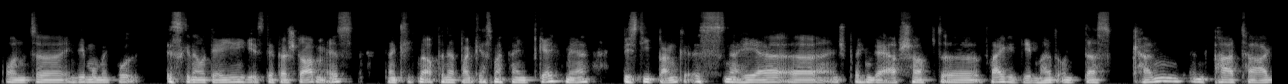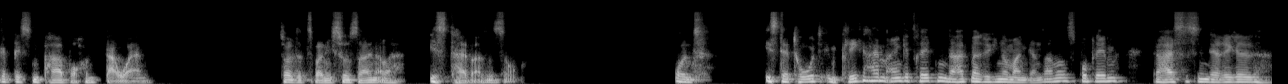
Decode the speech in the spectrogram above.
Und äh, in dem Moment, wo es genau derjenige ist, der verstorben ist, dann kriegt man auch von der Bank erstmal kein Geld mehr, bis die Bank es nachher äh, entsprechend der Erbschaft äh, freigegeben hat. Und das kann ein paar Tage bis ein paar Wochen dauern. Sollte zwar nicht so sein, aber ist teilweise so. Und ist der Tod im Pflegeheim eingetreten? Da hat man natürlich nochmal ein ganz anderes Problem. Da heißt es in der Regel,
